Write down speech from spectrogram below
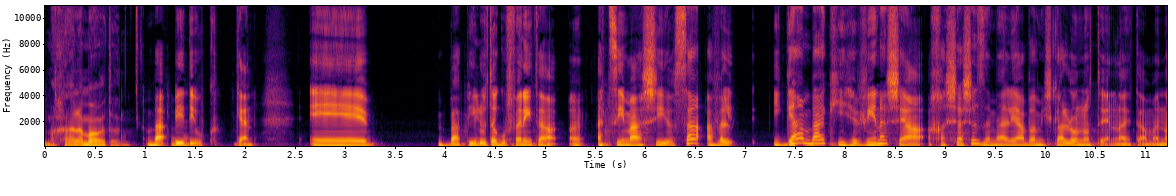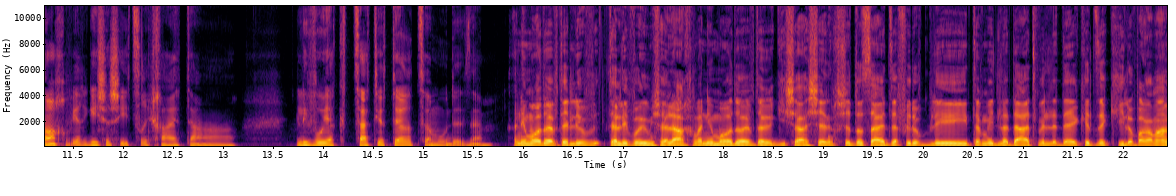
מחנה למרתון. ב- בדיוק, כן. אה, בפעילות הגופנית העצימה שהיא עושה, אבל היא גם באה כי היא הבינה שהחשש הזה מעלייה במשקל לא נותן לה את המנוח, והיא הרגישה שהיא צריכה את הליווי הקצת יותר צמוד הזה. אני מאוד אוהב את הליו- את הליוויים שלך ואני מאוד אוהב את הרגישה שאני חושבת עושה את זה אפילו בלי תמיד לדעת ולדייק את זה כאילו ברמה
